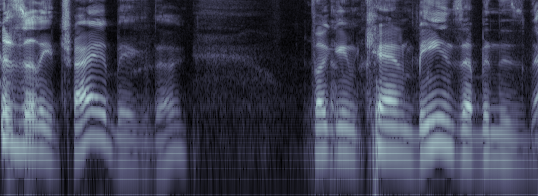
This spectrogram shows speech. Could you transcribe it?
so they try big dog. Fucking canned beans up in this bitch.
